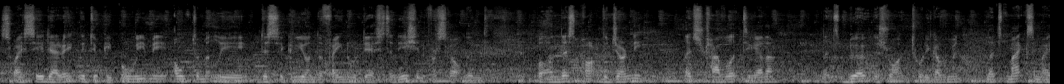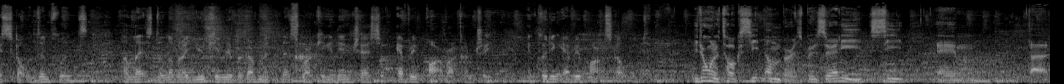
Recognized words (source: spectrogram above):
So I say directly to people, we may ultimately disagree on the final destination for Scotland, but on this part of the journey, let's travel it together. Let's boot out this rotten Tory government. Let's maximise Scotland's influence, and let's deliver a UK Labour government that's working in the interests of every part of our country, including every part of Scotland. You don't want to talk seat numbers, but is there any seat um, that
